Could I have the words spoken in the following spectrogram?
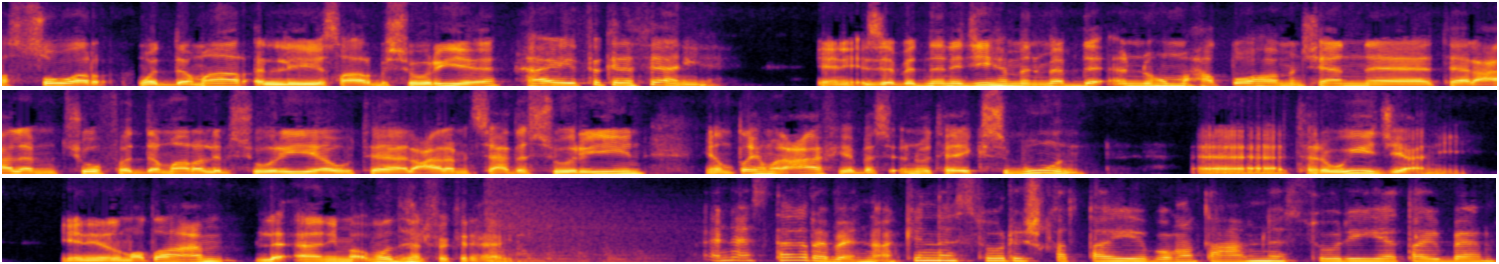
الصور والدمار اللي صار بسوريا هاي فكرة ثانية. يعني إذا بدنا نجيها من مبدأ إنه هم حطوها من شان تا العالم تشوف الدمار اللي بسوريا وتا العالم تساعد السوريين ينطيهم العافية. بس إنه تا يكسبون آه، ترويج يعني يعني للمطاعم لا أنا ضد هالفكره هاي. أنا أستغرب إنه أكلنا السوري شقد طيب ومطاعمنا السورية طيبة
